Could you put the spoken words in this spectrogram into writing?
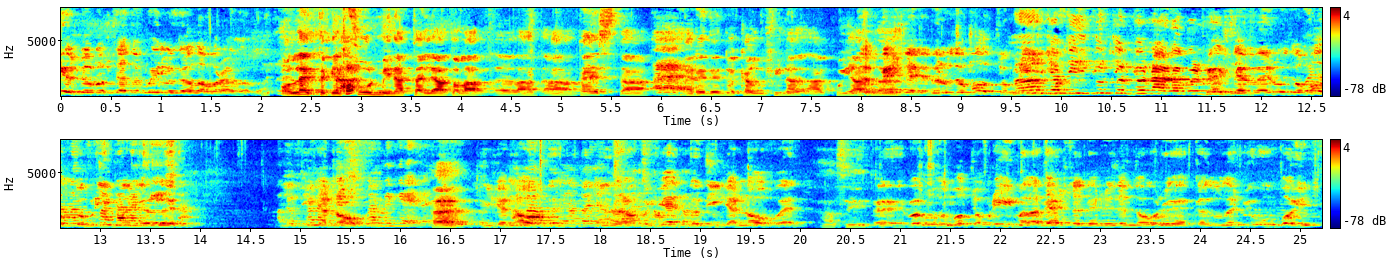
io sono stato quello che ha lavorato là. Ho letto che il fulmine ha tagliato la, la- la testa Eh. ai redentore, è caduto fino a, a qui al... Questo è venuto molto Ma non prima. c'è tutto il giornale da quel Questo è venuto molto prima 19. Eh, 19, 1919. ah sì. Eh, È venuto molto prima la testa del Redentore che è caduta giù, poi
